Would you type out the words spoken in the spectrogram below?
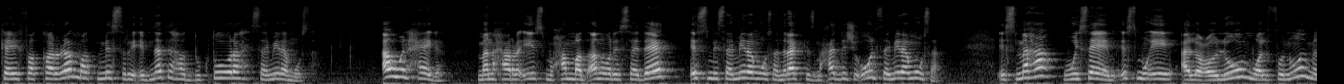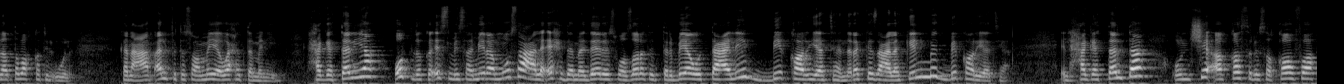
كيف كرمت مصر ابنتها الدكتورة سميرة موسى؟ أول حاجة منح الرئيس محمد أنور السادات اسم سميرة موسى. نركز محدش يقول سميرة موسى. اسمها وسام. اسمه إيه؟ العلوم والفنون من الطبقة الأولى. كان عام 1981 الحاجة الثانية أطلق اسم سميرة موسى على إحدى مدارس وزارة التربية والتعليم بقريتها. نركز على كلمة بقريتها. الحاجة الثالثة أنشئ قصر ثقافة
